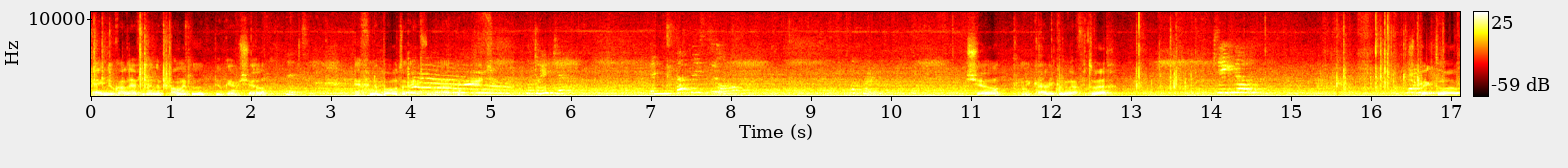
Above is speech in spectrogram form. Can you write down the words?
Kijk, doe ik altijd even met een pannenkoek. Doe ik even zo. Even de boter even maken. Wat weet je? En dat is zo. Dan kruid ik weer even terug. Spek erop.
